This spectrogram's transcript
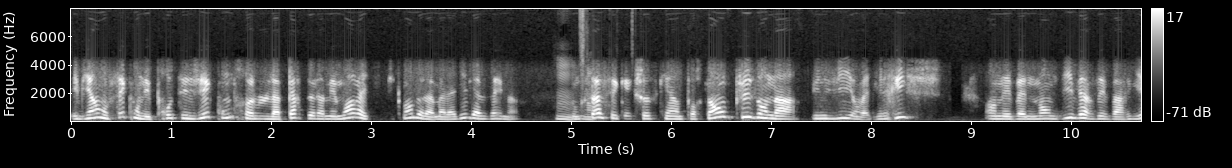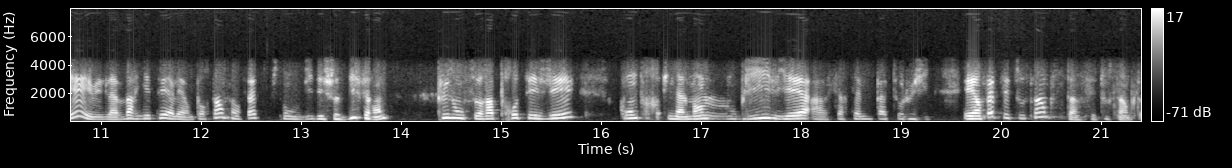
eh bien on sait qu'on est protégé contre la perte de la mémoire et typiquement de la maladie d'Alzheimer. Hmm. Donc ça, c'est quelque chose qui est important. Plus on a une vie, on va dire, riche en événements divers et variés, et la variété, elle est importante en fait, plus on vit des choses différentes, plus on sera protégé contre finalement l'oubli lié à certaines pathologies. Et en fait, c'est tout simple. Enfin, c'est tout simple.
